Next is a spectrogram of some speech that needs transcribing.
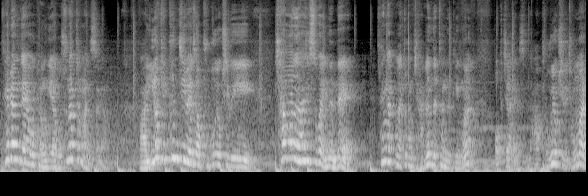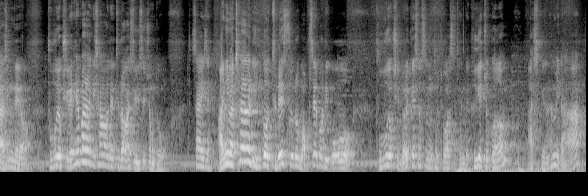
세면대하고 변기하고 수납장만 있어요. 아, 이렇게 큰 집에서 부부 욕실이 샤워는 하실 수가 있는데 생각보다 조금 작은 듯한 느낌은 없지 않아 있습니다. 아, 부부 욕실이 정말 아쉽네요. 부부 욕실에 해바라기 샤워대 들어갈 수 있을 정도 사이즈. 아니면 차라리 이거 드레스룸 없애버리고 부부 욕실 넓게 썼으면 더 좋았을 텐데 그게 조금 아쉽기는 합니다.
